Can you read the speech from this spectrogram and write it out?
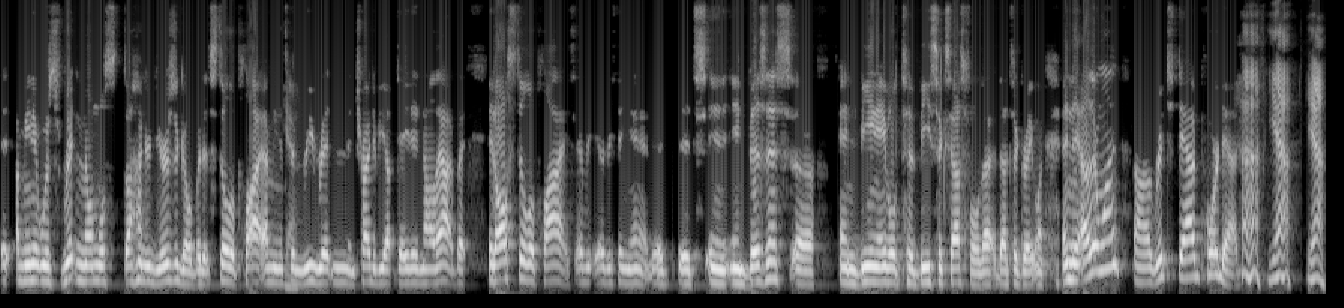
It, I mean, it was written almost 100 years ago, but it still applies. I mean, it's been rewritten and tried to be updated and all that, but it all still applies, every, everything in it. it it's in, in business, uh, and being able to be successful. That that's a great one. And the other one, uh, Rich Dad Poor Dad. yeah, yeah,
